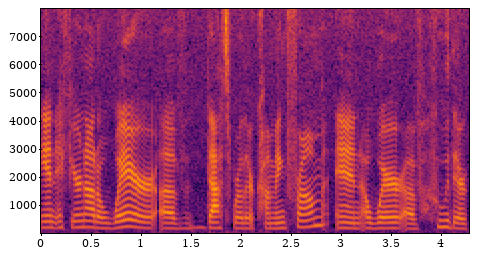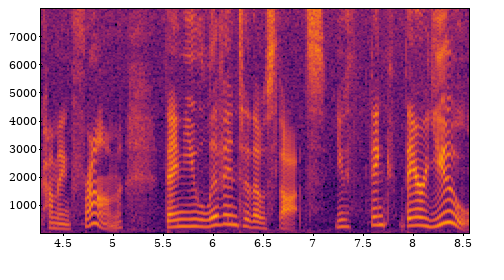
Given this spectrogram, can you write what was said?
And if you're not aware of that's where they're coming from and aware of who they're coming from, then you live into those thoughts. You think they're you.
